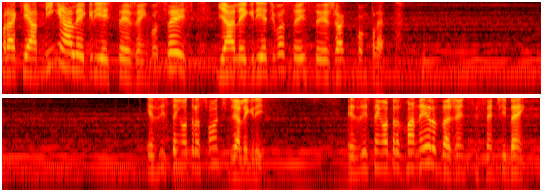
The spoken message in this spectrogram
para que a minha alegria esteja em vocês e a alegria de vocês seja completa. Existem outras fontes de alegria. Existem outras maneiras da gente se sentir bem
